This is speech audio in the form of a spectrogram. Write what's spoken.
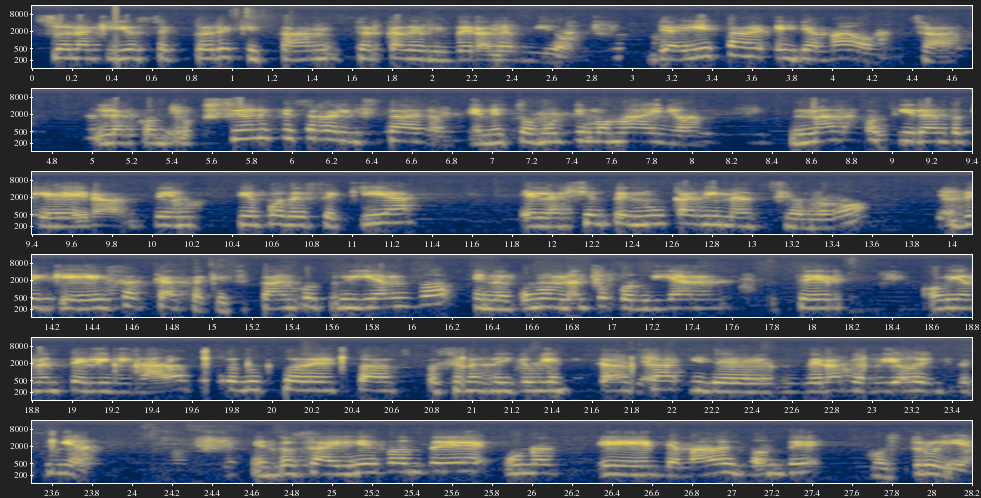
son aquellos sectores que están cerca de Ribera del Río. Y ahí está el llamado, o sea, las construcciones que se realizaron en estos últimos años, más considerando que eran tiempos de sequía, la gente nunca dimensionó de que esas casas que se están construyendo en algún momento podrían ser obviamente eliminadas producto de estas situaciones de lluvia intensa y de riberas de río de crecimiento. Entonces ahí es donde uno, eh, el llamado es donde construye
